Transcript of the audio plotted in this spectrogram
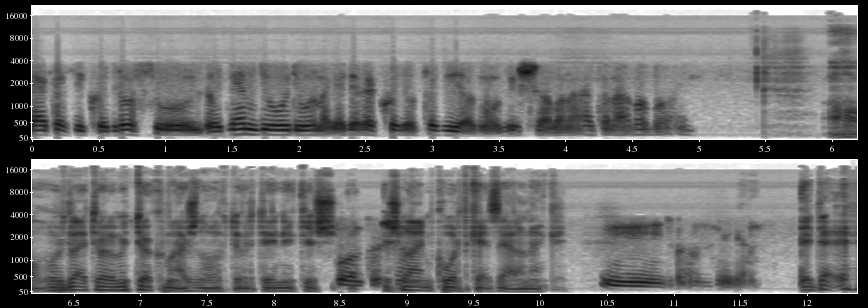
elkezdik, hogy rosszul, hogy nem gyógyul meg a gyerek, hogy ott a diagnózissal van általában baj. Aha, hogy lehet, hogy valami tök más dolog történik, és, és Lyme-kort kezelnek. Így van, igen. De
